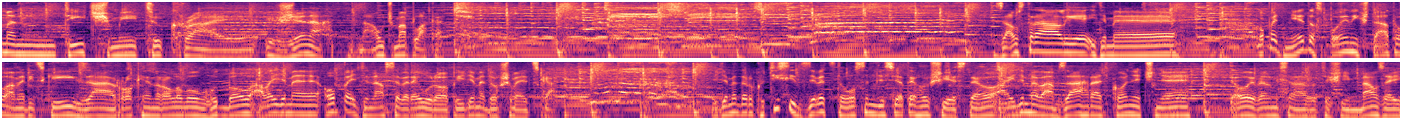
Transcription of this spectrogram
Woman teach me to cry. Žena, nauč ma plakať. Z Austrálie ideme opäť nie do Spojených štátov amerických za rock'n'rollovou hudbou, ale ideme opäť na sever Európy, ideme do Švédska. Ideme do roku 1986 a ideme vám zahrať konečne Oj, veľmi sa na to teším, naozaj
